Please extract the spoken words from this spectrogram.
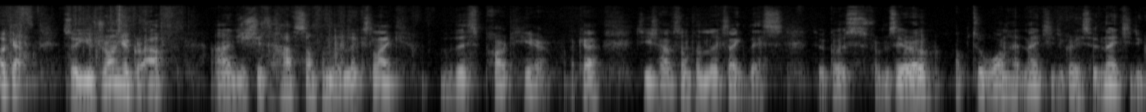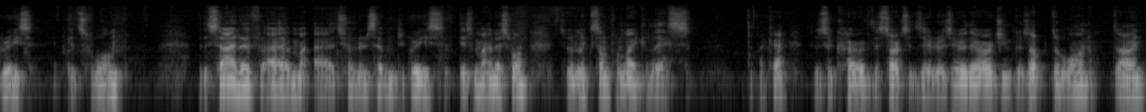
Okay, so you've drawn your graph and you should have something that looks like this part here okay? So you should have something that looks like this. So it goes from 0 up to 1 at 90 degrees. So at 90 degrees it's 1 the sine of um, uh, 270 degrees is minus 1 so it looks something like this okay? So it's a curve that starts at 0 0 the origin goes up to 1 down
